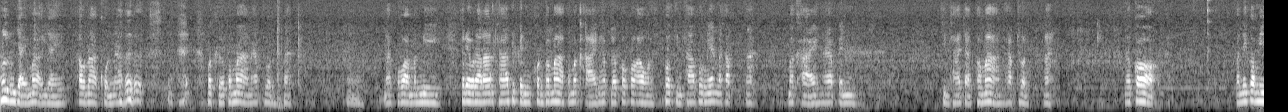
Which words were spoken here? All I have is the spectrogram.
ลูกใหญ่มากใหญ่เท่าหน้าคนนะมะเขือพม่านะครับทุกคนนะ นะเพราะว่ามันมีเรียกว่าร้านค้าที่เป็นคนพม่าก็มาขายนะครับ แล้วก็เขาเอาพวกสินค้าพวกนี้นะครับนะมาขายนะครับเป็นสินค้าจากพม่านะครับทุกคนนะแล้วก็วันนี้ก็มี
